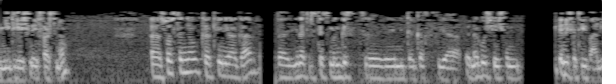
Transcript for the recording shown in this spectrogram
mediation effort ነው። ሶስተኛው ከኬንያ ጋር በዩናይትድ ስቴትስ መንግስት የሚደገፍ የ negotiation initiative አለ።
